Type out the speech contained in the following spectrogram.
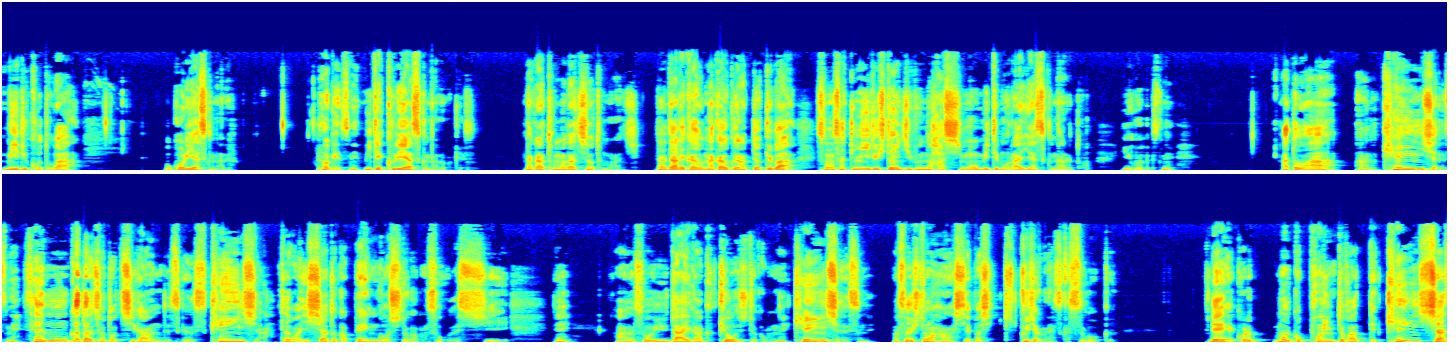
見ることが起こりやすくなるわけですね。見てくれやすくなるわけです。だから友達の友達。だから誰かと仲良くなっておけば、その先にいる人に自分の発信も見てもらいやすくなるということですね。あとは、あの、牽引者ですね。専門家とはちょっと違うんですけど、牽引者。例えば医者とか弁護士とかもそうですし、ね。あの、そういう大学教授とかもね、牽引者ですね。まあ、そういう人の話ってやっぱ聞くじゃないですか、すごく。で、これもう一個ポイントがあって、権者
